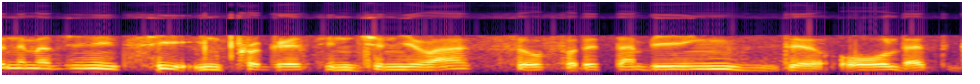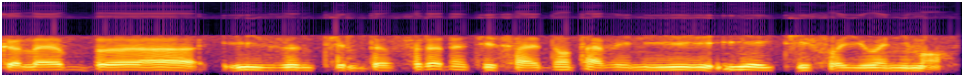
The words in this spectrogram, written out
an emergency in progress in Geneva, so for the time being, the hold at Goleb uh, is until the further notice. I don't have any EAT for you anymore.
